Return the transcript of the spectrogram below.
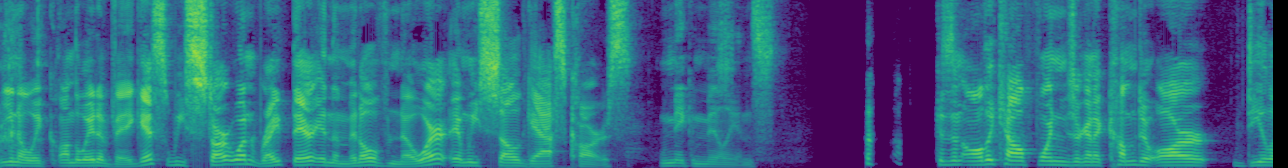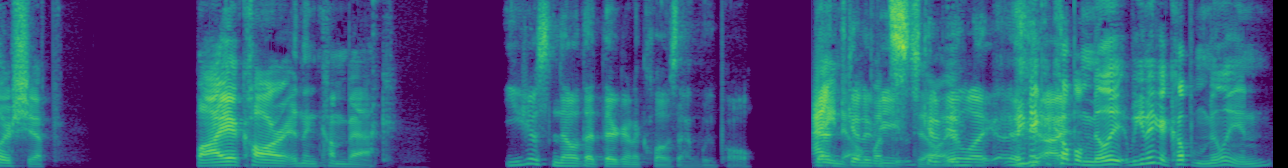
you know, like on the way to Vegas. We start one right there in the middle of nowhere and we sell gas cars. We make millions. Cuz then all the Californians are going to come to our dealership, buy a car and then come back. You just know that they're gonna close that loophole. I know, gonna but be- still, gonna be like- we make a couple million. We make a couple million.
